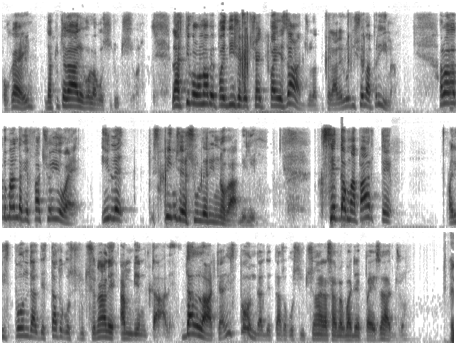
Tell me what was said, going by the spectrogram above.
ok? Da tutelare con la Costituzione. L'articolo 9 poi dice che c'è il paesaggio da tutelare, lo diceva prima. Allora la domanda che faccio io è il spingere sulle rinnovabili Se da una parte risponde al dettato costituzionale ambientale, dall'altra risponde al dettato costituzionale della salvaguardia del paesaggio. Eh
